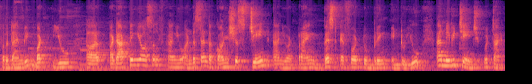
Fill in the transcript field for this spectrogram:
for the time being but you are adapting yourself and you understand the conscious change and you are trying best effort to bring into you and maybe change with time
